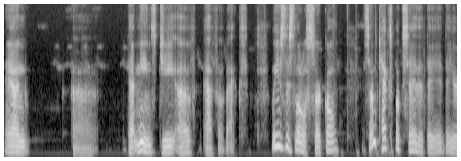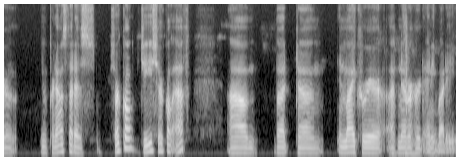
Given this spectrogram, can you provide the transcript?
And uh, that means g of f of x. We use this little circle. Some textbooks say that they that you you pronounce that as circle, g circle f. Um, but um, in my career, I've never heard anybody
